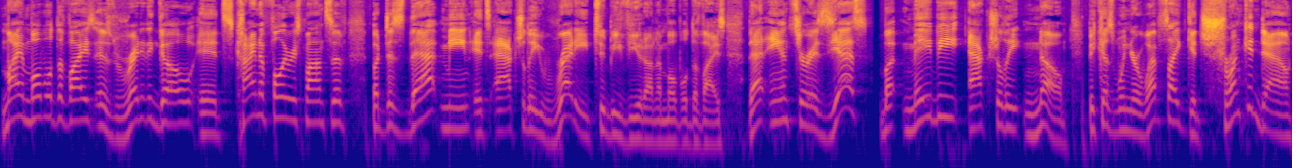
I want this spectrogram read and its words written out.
my mobile device is ready to go. It's kind of fully responsive, but does that mean it's actually ready to be viewed on a mobile device? That answer is yes, but maybe Actually know because when your website gets shrunken down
